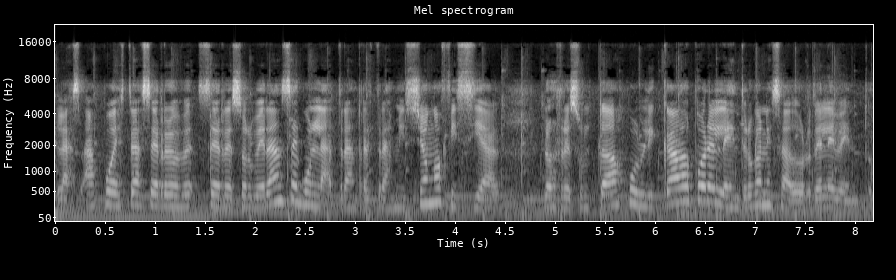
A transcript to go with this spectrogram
Las apuestas se, resolverán según la retransmisión oficial, los resultados publicados por el ente organizador del evento.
